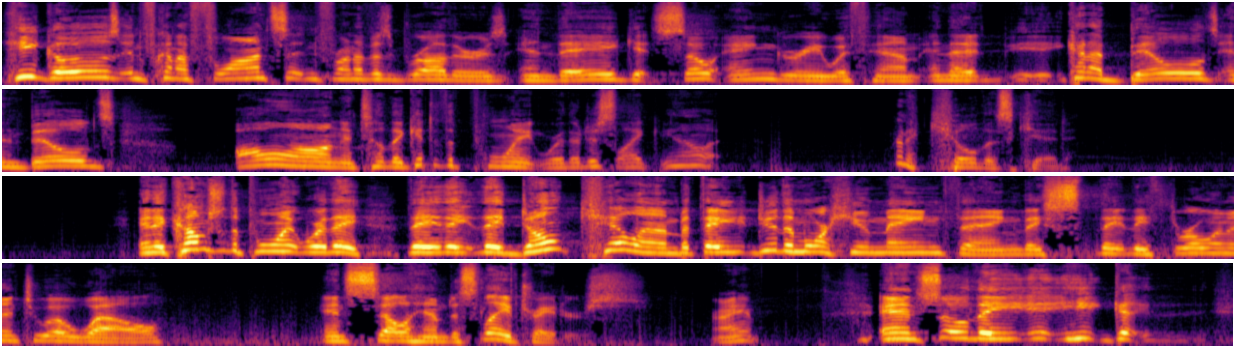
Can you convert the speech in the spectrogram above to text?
he goes and kind of flaunts it in front of his brothers, and they get so angry with him, and that it, it kind of builds and builds all along until they get to the point where they're just like, you know what? I'm going to kill this kid. And it comes to the point where they, they, they, they don't kill him, but they do the more humane thing. They, they, they throw him into a well and sell him to slave traders, right? And so they, he,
